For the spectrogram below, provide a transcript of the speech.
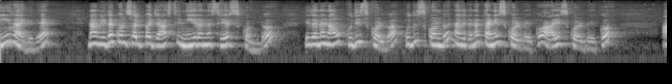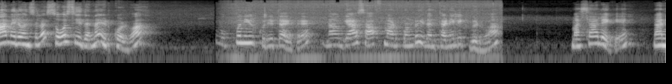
ನೀರಾಗಿದೆ. ನಾವು ಇದಕ್ಕೊಂದು ಸ್ವಲ್ಪ ಜಾಸ್ತಿ ನೀರನ್ನು ಸೇರಿಸ್ಕೊಂಡು ಇದನ್ನು ನಾವು ಕುದಿಸ್ಕೊಳ್ವ. ಕುದಿಸ್ಕೊಂಡು ನಾವು ಇದನ್ನು ತಣಿಸ್ಕೊಳ್ಬೇಕು, ಆರಿಸ್ಕೊಳ್ಬೇಕು. ಆಮೇಲೆ ಒಂದು ಸಲ ಸೋಸಿ ಇದನ್ನು ಇಟ್ಕೊಳ್ವಾ. ಉಪ್ಪು ನೀರು ಕುದೀತಾ ಇದೆ. ನಾವು ಗ್ಯಾಸ್ ಆಫ್ ಮಾಡಿಕೊಂಡು ಇದನ್ನು ತಣಿಲಿಕ್ಕೆ ಬಿಡುವ. ಮಸಾಲೆಗೆ ನಾನು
